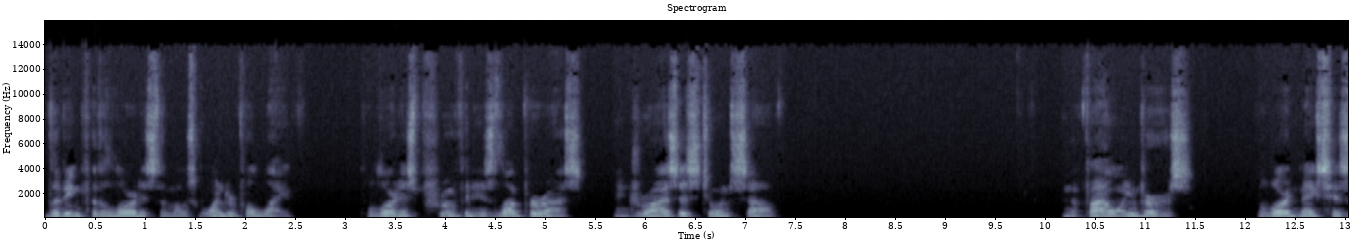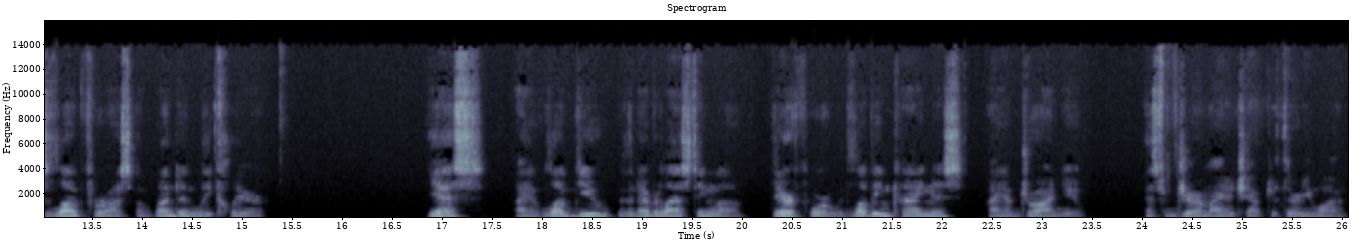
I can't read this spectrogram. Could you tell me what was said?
living for the Lord is the most wonderful life the Lord has proven his love for us and draws us to himself. In the following verse, the Lord makes his love for us abundantly clear. Yes, I have loved you with an everlasting love. Therefore, with loving kindness, I have drawn you. That's from Jeremiah chapter 31.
